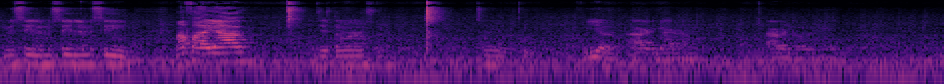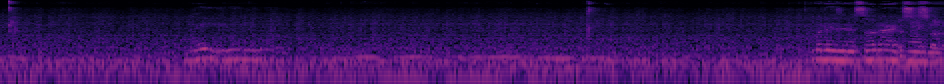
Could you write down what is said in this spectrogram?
Let me see, let me see, let me see. My fault, y'all. Just throwing some. some real quick. But yeah, I already got it on. I already know what it is. Hey, you didn't even know. What is it, a soda or It's candy? soda.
